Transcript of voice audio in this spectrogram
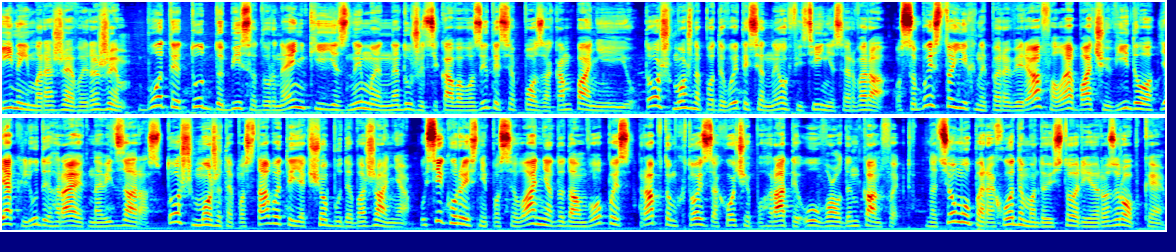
неофіційний мережевий режим. Боти тут до біса дурненькі, і з ними не дуже цікаво возитися поза кампанією. Тож можна подивитися неофіційні сервера. Особисто їх не перевіряв, але бачив відео, як люди грають навіть зараз. Тож можете поставити, якщо буде бажання. Усі корисні посилання додам в опис, раптом хтось захоче пограти у World in Conflict. На цьому переходимо до історії розробки.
